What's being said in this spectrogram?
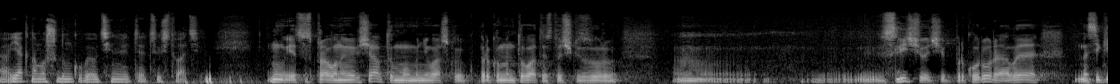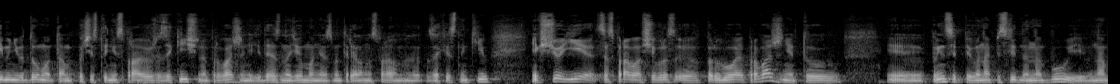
Е, Як на вашу думку ви оцінюєте цю ситуацію? Ну, я цю справу не вивчав, тому мені важко прокоментувати з точки зору е, слідчого чи прокурора, але наскільки мені відомо, там по частині справи вже закінчено провадження, йде знайомлення з матеріалами справами захисників. Якщо є ця справа ще е, перебуває в провадженні, то е, в принципі вона підслідна набу, і вона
